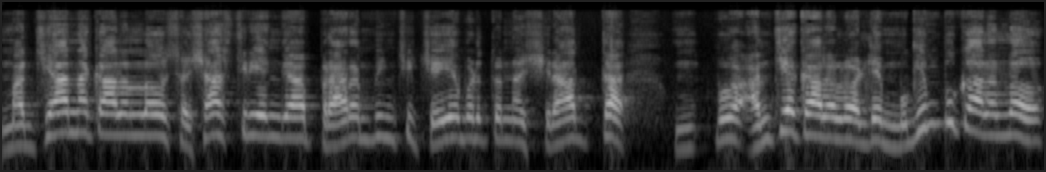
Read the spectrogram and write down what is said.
మధ్యాహ్న కాలంలో సశాస్త్రీయంగా ప్రారంభించి చేయబడుతున్న శ్రాద్ధ అంత్యకాలంలో అంటే ముగింపు కాలంలో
